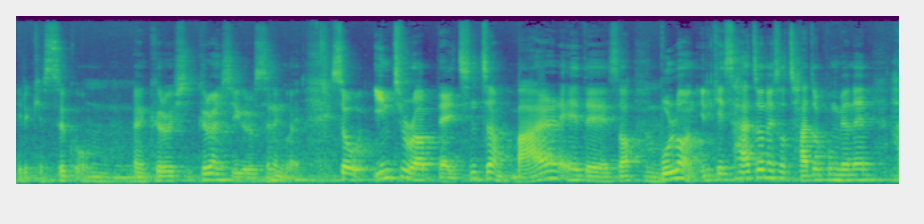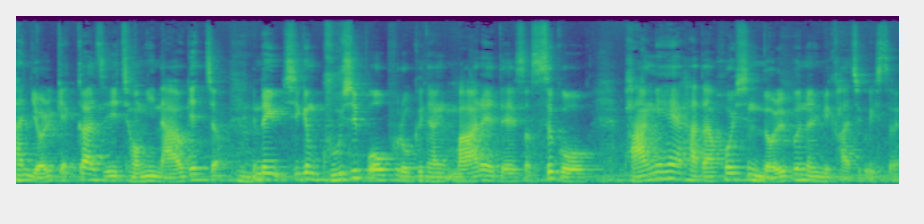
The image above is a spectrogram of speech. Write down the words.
이렇게 쓰고 음. 네, 그런 시, 그런 식으로 쓰는 거예요. So interrupt 네, 진짜 말에 대해서 음. 물론 이렇게 사전에서 찾아보면은 한 10개까지 정의 나오겠죠. 음. 근데 지금 95% 그냥 말에 대해서 쓰고 방해하다 훨씬 넓은 의미 가지고 있어요.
